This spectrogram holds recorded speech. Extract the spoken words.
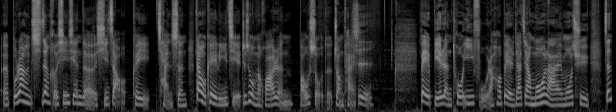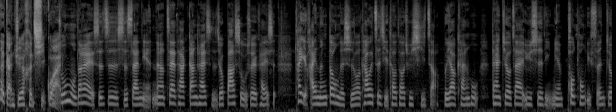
呃不让任何新鲜的洗澡可以产生。但我可以理解，就是我们华人保守的状态是。被别人脱衣服，然后被人家这样摸来摸去，真的感觉很奇怪。祖母大概也失智十三年，那在他刚开始就八十五岁开始，他也还能动的时候，他会自己偷偷去洗澡，不要看护，但就在浴室里面砰通一声就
